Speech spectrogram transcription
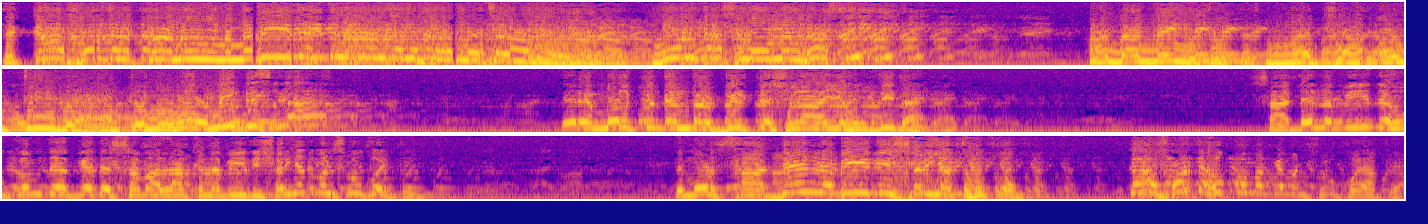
کافر دا قانون نبی دے قرآن کا مقابلہ چلا ہوں نہیں تین وہ نہیں دستا۔ تیرے ملک دے اندر برٹش لا یہودی دا ہے۔ سڈے نبی دے حکم دے اگے دے سوا لاکھ نبی دی شریعت منسوخ ہوئی پی مڑ سڈے نبی دی شریعت حکم، کافر دے حکم اگے منسوخ ہویا پیا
